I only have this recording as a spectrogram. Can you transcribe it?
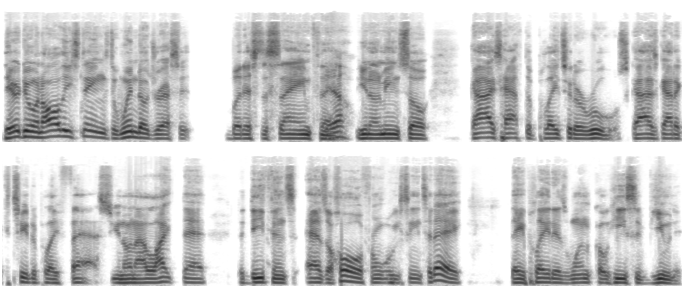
They're doing all these things to window dress it, but it's the same thing. Yeah. You know what I mean? So guys have to play to their rules. Guys got to continue to play fast. You know, and I like that the defense as a whole, from what we've seen today, they played as one cohesive unit.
